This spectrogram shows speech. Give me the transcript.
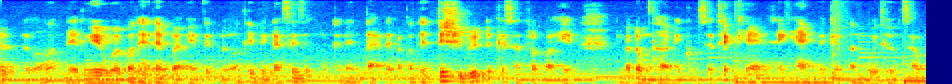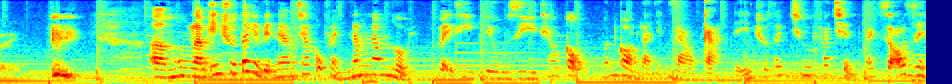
được nữa để nhiều người có thể thêm bảo hiểm được nữa. Thì mình đang xây dựng một cái nền tảng để mà có thể distribute được cái sản phẩm bảo hiểm. Nhưng mà đồng thời mình cũng sẽ take care khách hàng về cái phần bồi thường sau đấy um, Hùng làm insurtech ở Việt Nam chắc cũng phải 5 năm rồi. Vậy thì điều gì theo cậu vẫn còn là những rào cản để insurtech chưa phát triển một cách rõ rệt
